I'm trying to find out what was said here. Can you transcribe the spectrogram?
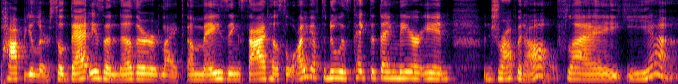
popular. So that is another like amazing side hustle. All you have to do is take the thing there and drop it off. Like, yeah.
